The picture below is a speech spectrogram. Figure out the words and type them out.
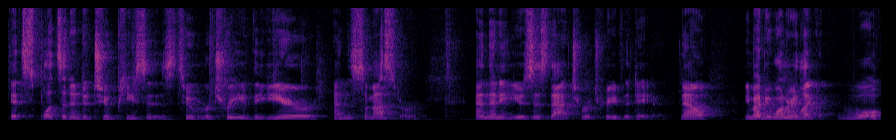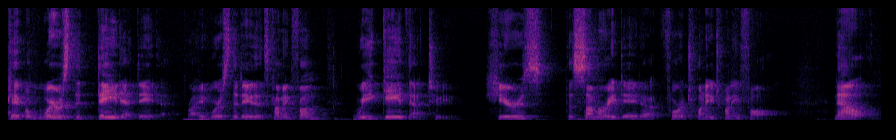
it splits it into two pieces to retrieve the year and the semester, and then it uses that to retrieve the data. Now, you might be wondering like, well, okay, but where's the data data, right? Where's the data that's coming from? We gave that to you. Here's the summary data for 2020 fall. Now,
